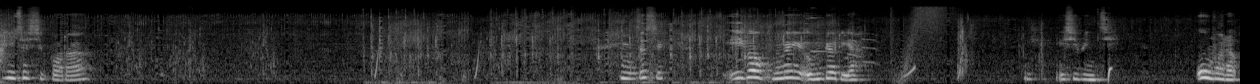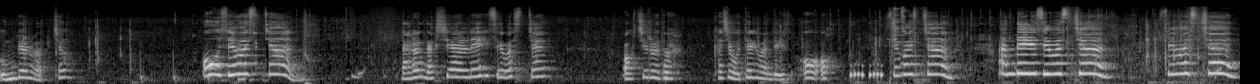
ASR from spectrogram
아, 이 자식 봐라. 이 자식, 이거 분명히 은별이야. 20인치. 오, 봐라. 은별 맞죠? 어, 세바스찬! 나랑 낚시할래? 세바스찬? 억지로 널 가지 못하게 만들겠어. 어, 어. 세바스찬! 안 돼, 세바스찬! 세바스찬!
